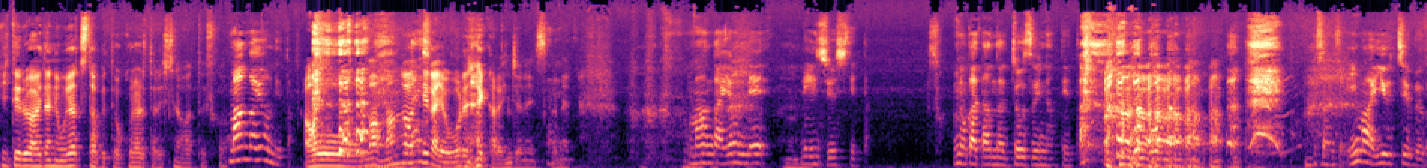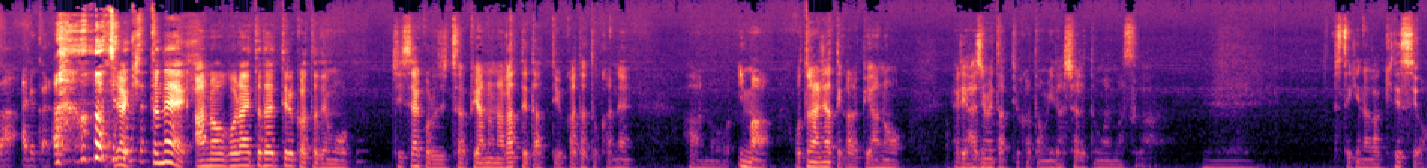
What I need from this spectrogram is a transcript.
弾いてる間におやつ食べて怒られたりしてなかったですか？漫画読んでた。あおー。まあ 漫画は手が汚れないからいいんじゃないですかね。漫画読んでうん。練習してた。のがだんだん上手になってた。今は YouTube があるから。いやきっとねあのご覧いただいてる方でも小さい頃実はピアノ習ってたっていう方とかねあの今大人になってからピアノやり始めたっていう方もいらっしゃると思いますが。素敵な楽器ですよ。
